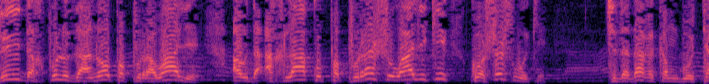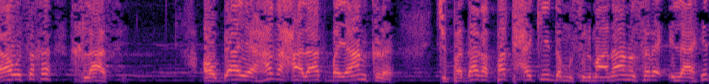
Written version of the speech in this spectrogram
دوی د خپلو ځانو په پوره والي او د اخلاقو په پوره ښه والي کې کوښښ وکړي چې د دغه کمبوتیاوو څخه خلاص شي او بیا یې هغه حالات بیان کړه چې په دغه فتحه کې د مسلمانانو سره الهي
